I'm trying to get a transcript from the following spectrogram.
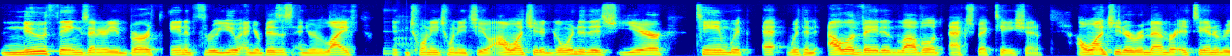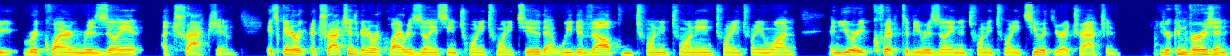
new things that are going to be birthed in and through you and your business and your life in 2022. I want you to go into this year team with, eh, with an elevated level of expectation. I want you to remember it's going to be requiring resilient attraction. It's going to attraction is going to require resiliency in 2022 that we developed in 2020 and 2021, and you are equipped to be resilient in 2022 with your attraction. Your conversion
